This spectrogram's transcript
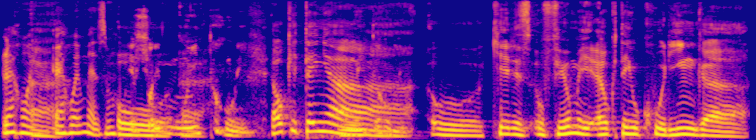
É ruim, ah. é ruim mesmo. O, foi muito é. ruim. É o que tem a. O, que eles, o filme é o que tem o Coringa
